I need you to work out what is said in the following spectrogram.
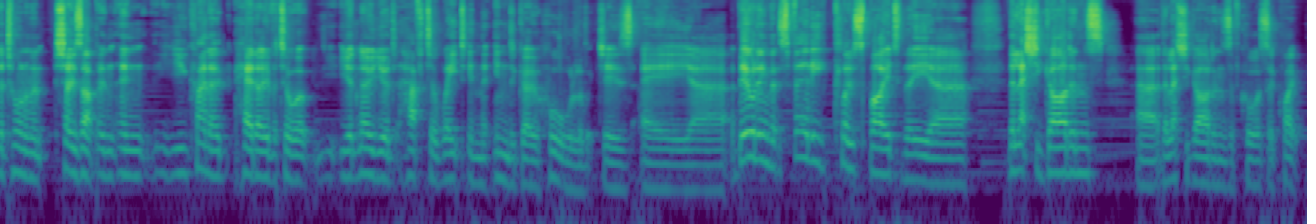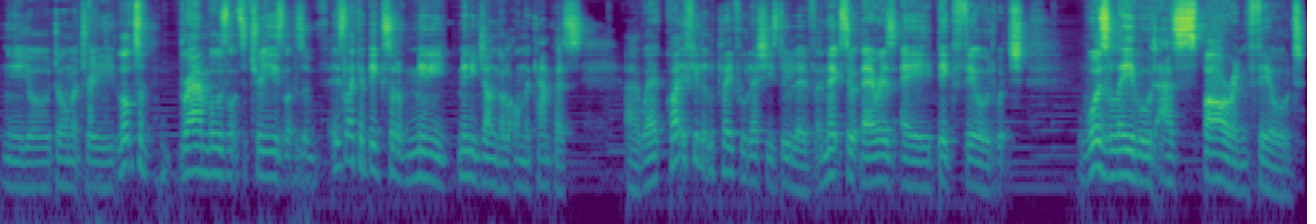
the tournament shows up, and, and you kind of head over to a. You know you'd have to wait in the Indigo Hall, which is a, uh, a building that's fairly close by to the uh, the Leshy Gardens. Uh, the Leshy Gardens, of course, are quite near your dormitory. Lots of brambles, lots of trees, lots of. It's like a big sort of mini mini jungle on the campus, uh, where quite a few little playful Leshies do live. And next to it, there is a big field which was labelled as sparring field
